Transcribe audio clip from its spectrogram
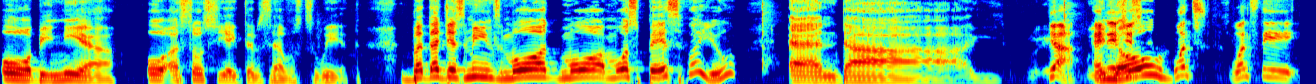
or be near or associate themselves with. But that just means more more more space for you and uh Yeah. you And it just once once the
